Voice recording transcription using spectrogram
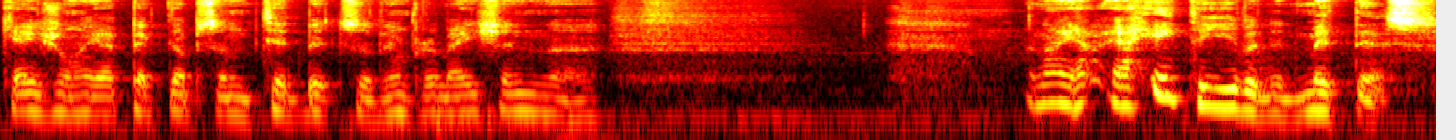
occasionally, I picked up some tidbits of information, uh, and I, I hate to even admit this.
